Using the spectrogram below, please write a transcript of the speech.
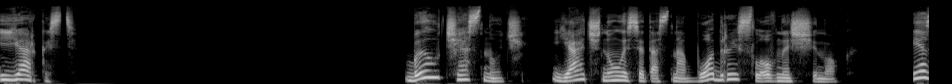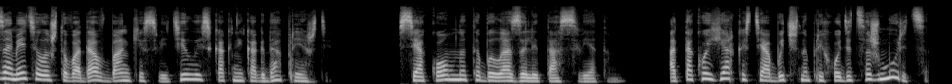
Яркость. Был час ночи. Я очнулась ото сна бодрой, словно щенок. Я заметила, что вода в банке светилась, как никогда прежде. Вся комната была залита светом. От такой яркости обычно приходится жмуриться,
